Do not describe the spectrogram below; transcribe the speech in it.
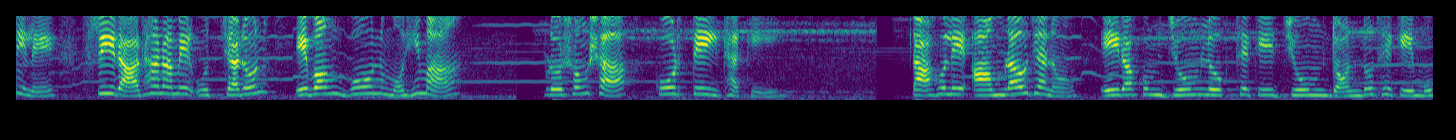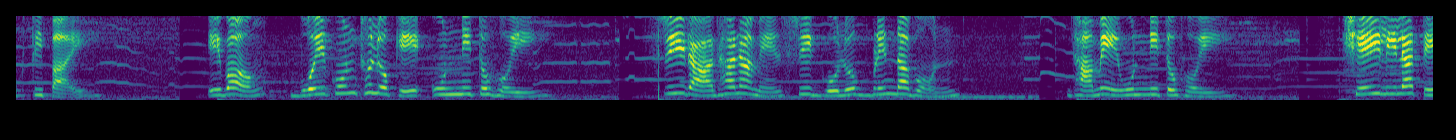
মিলে শ্রী রাধা নামের উচ্চারণ এবং গুণ মহিমা প্রশংসা করতেই থাকি। তাহলে আমরাও যেন এই রকম জম লোক থেকে জম দণ্ড থেকে মুক্তি পাই এবং বৈকুণ্ঠ লোকে উন্নীত হই। শ্রী রাধা নামের শ্রী গোলক বৃন্দাবন ধামে উন্নীত হই। সেই লীলাতে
